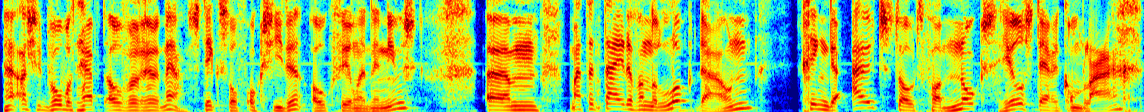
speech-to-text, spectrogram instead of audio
Als je het bijvoorbeeld hebt over eh, nou, stikstofoxide, ook veel in het nieuws. Ehm, maar ten tijde van de lockdown ging de uitstoot van NOx heel sterk omlaag.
